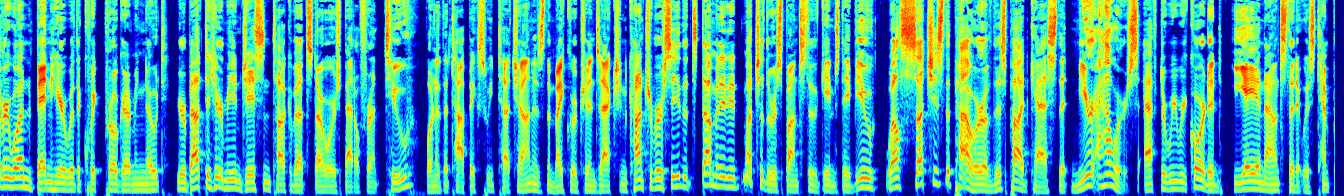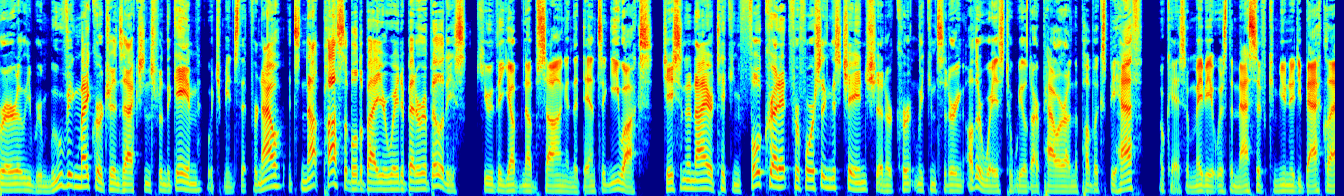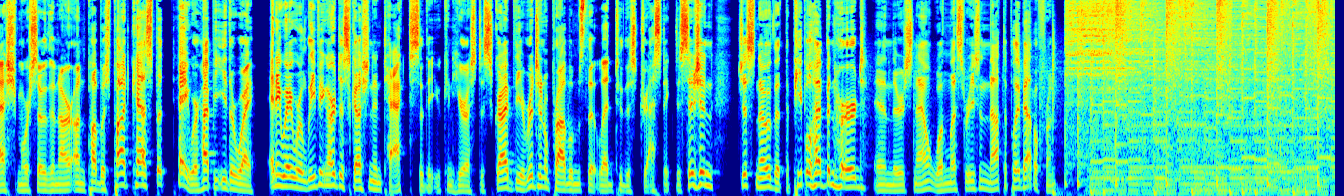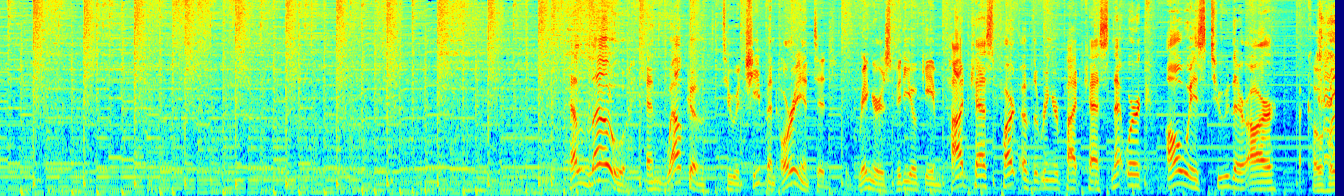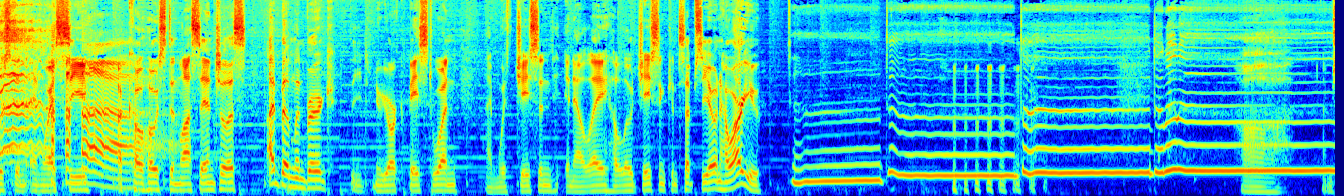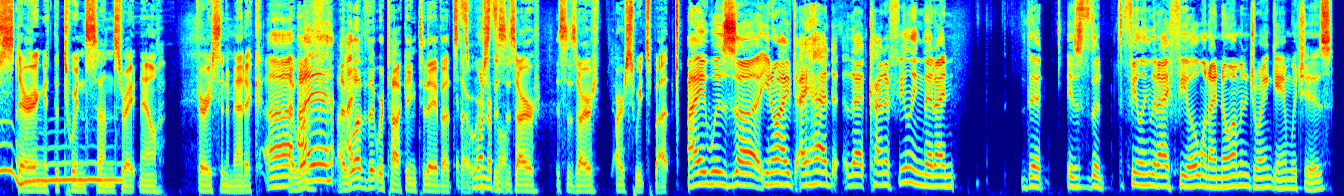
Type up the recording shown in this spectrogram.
everyone, Ben here with a quick programming note. You're about to hear me and Jason talk about Star Wars Battlefront 2. One of the topics we touch on is the microtransaction controversy that's dominated much of the response to the game's debut. Well, such is the power of this podcast that mere hours after we recorded, EA announced that it was temporarily removing microtransactions from the game, which means that for now, it's not possible to buy your way to better abilities. Cue the Yub Nub song and the dancing Ewoks. Jason and I are taking full credit for forcing this change and are currently considering other ways to wield our power on the public's behalf. Okay, so maybe it was the massive community backlash more so than our unpublished podcast, but hey, we're happy either way. Anyway, we're leaving our discussion intact so that you can hear us describe the original problems that led to this drastic decision. Just know that the people have been heard, and there's now one less reason not to play Battlefront. Hello, and welcome to Achievement Oriented, the Ringer's video game podcast, part of the Ringer Podcast Network. Always two there are a co host in NYC, a co host in Los Angeles. I'm Ben Lindbergh, the New York based one. I'm with Jason in LA. Hello, Jason Concepcion. How are you? oh, I'm staring at the twin suns right now very cinematic. Uh, I love I, I, love that we're talking today about Star Wars. Wonderful. This is our this is our our sweet spot. I was uh, you know I I had that kind of feeling that I that is the feeling that I feel when I know I'm enjoying a game, which is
